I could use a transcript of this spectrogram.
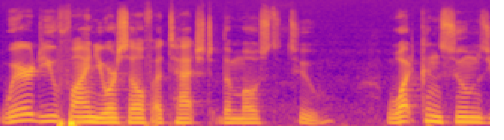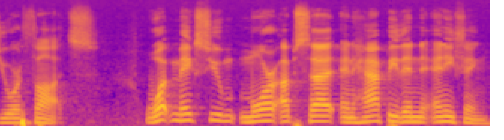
Where do you find yourself attached the most to? What consumes your thoughts? What makes you more upset and happy than anything?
